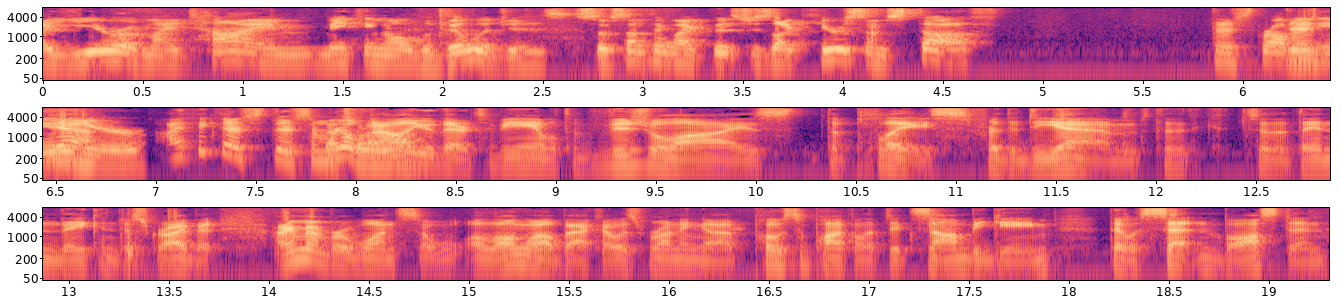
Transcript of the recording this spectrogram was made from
a year of my time making all the villages. So something like this, is like, here's some stuff. There's Probably there's- in yeah, here. I think there's there's some That's real value there to being able to visualize the place for the DM so, so that then they can describe it. I remember once a, a long while back I was running a post-apocalyptic zombie game that was set in Boston,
